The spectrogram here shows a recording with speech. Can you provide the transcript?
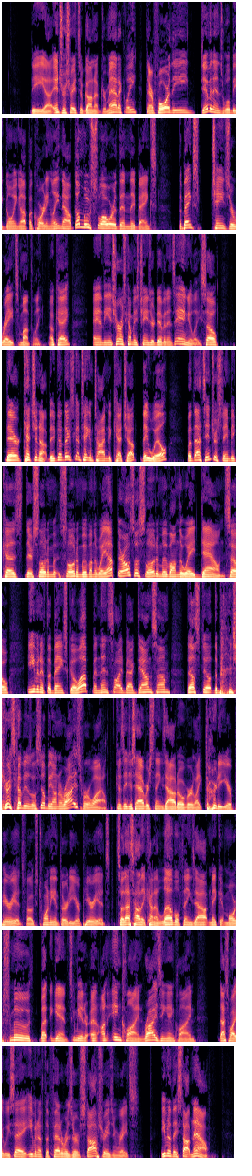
The uh, interest rates have gone up dramatically. Therefore, the dividends will be going up accordingly. Now, they'll move slower than the banks. The banks change their rates monthly, okay? And the insurance companies change their dividends annually. So they're catching up. It's going to take them time to catch up. They will. But that's interesting because they're slow to mo- slow to move on the way up. They're also slow to move on the way down. So even if the banks go up and then slide back down some, they'll still the insurance companies will still be on the rise for a while because they just average things out over like 30 year periods folks 20 and 30 year periods so that's how they kind of level things out and make it more smooth but again it's going to be an, an incline rising incline that's why we say even if the federal reserve stops raising rates even if they stop now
